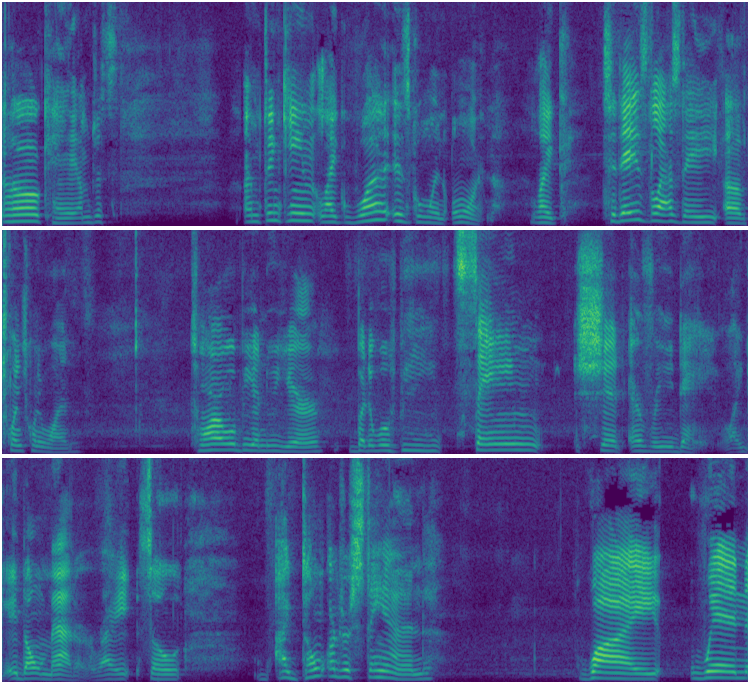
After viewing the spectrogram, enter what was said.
Okay, I'm just I'm thinking like what is going on? Like today's the last day of 2021. Tomorrow will be a new year, but it will be same shit every day. Like it don't matter, right? So I don't understand why when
